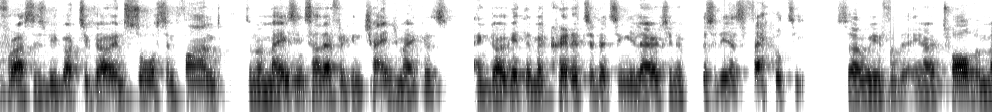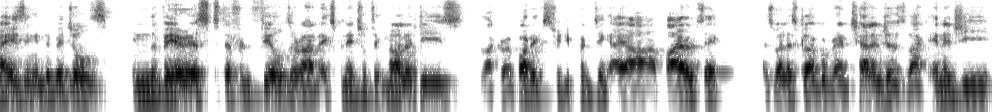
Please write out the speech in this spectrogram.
for us is we got to go and source and find some amazing South African change makers and go get them accredited at Singularity University as faculty. So we've found you know 12 amazing individuals in the various different fields around exponential technologies like robotics, 3D printing, AI, biotech, as well as global grand challenges like energy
